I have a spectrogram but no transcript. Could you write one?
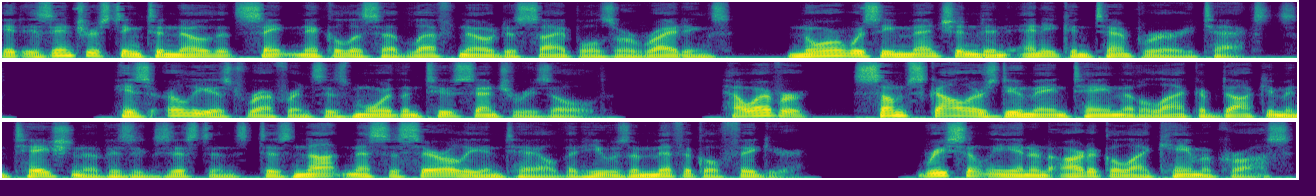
It is interesting to know that St. Nicholas had left no disciples or writings, nor was he mentioned in any contemporary texts. His earliest reference is more than two centuries old. However, some scholars do maintain that a lack of documentation of his existence does not necessarily entail that he was a mythical figure. Recently, in an article I came across,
